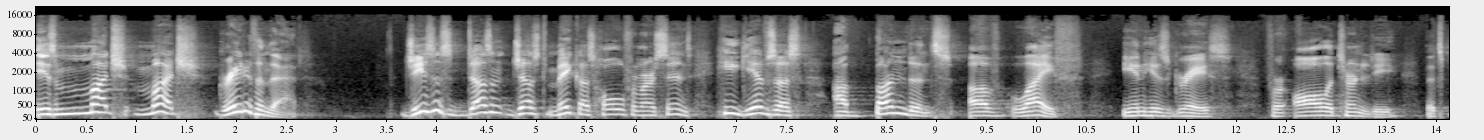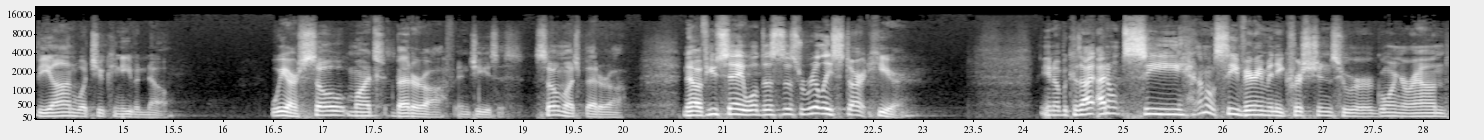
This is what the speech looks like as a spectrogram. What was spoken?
is much, much greater than that. Jesus doesn't just make us whole from our sins, He gives us abundance of life in His grace for all eternity that's beyond what you can even know. We are so much better off in Jesus. So much better off. Now, if you say, well, does this really start here? You know, because I, I don't see I don't see very many Christians who are going around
